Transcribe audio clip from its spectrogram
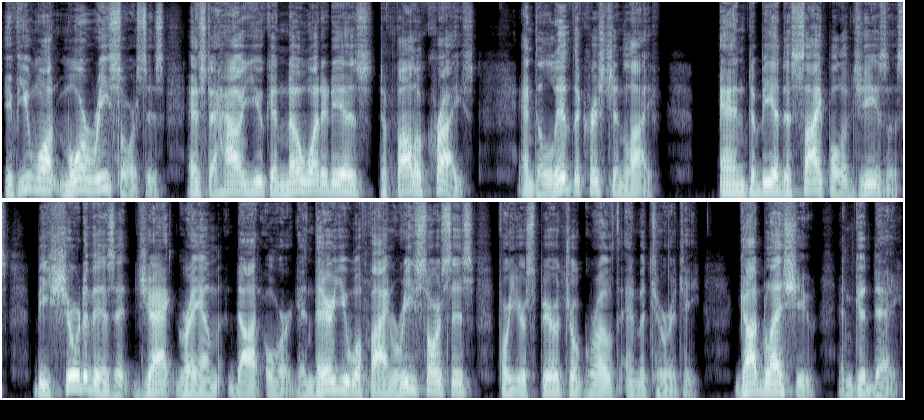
If you want more resources as to how you can know what it is to follow Christ, and to live the Christian life and to be a disciple of Jesus, be sure to visit jackgraham.org. And there you will find resources for your spiritual growth and maturity. God bless you and good day.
